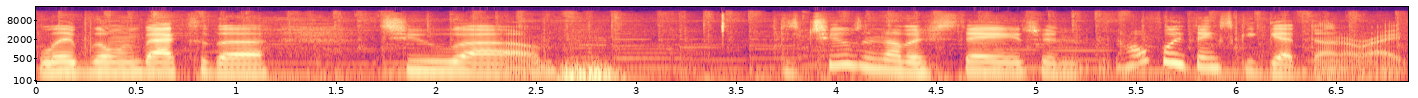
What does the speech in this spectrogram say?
Glib going back to the to um, to choose another stage, and hopefully things could get done all right.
